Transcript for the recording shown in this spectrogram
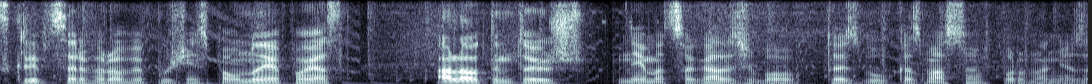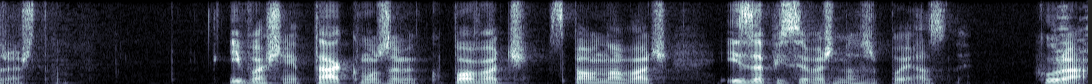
skrypt serwerowy później spawnuje pojazd, ale o tym to już nie ma co gadać, bo to jest bułka z masłem w porównaniu z resztą. I właśnie tak możemy kupować, spawnować i zapisywać nasze pojazdy. Hurra!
